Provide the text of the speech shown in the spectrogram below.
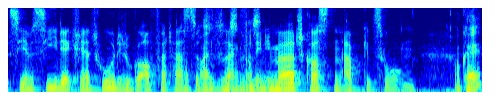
CMC der Kreatur, die du geopfert hast, wird sozusagen von den. Emerge-Kosten abgezogen. Okay.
